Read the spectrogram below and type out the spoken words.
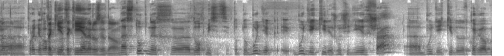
Ну, е, протягом Такі, нас- такі я не розглядав. наступних е, двох місяців. Тобто будь-як, будь-які рішучі дії США, е, будь-які додаткові обмеження,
